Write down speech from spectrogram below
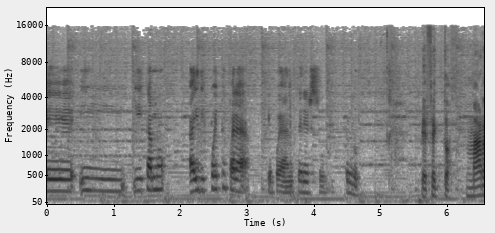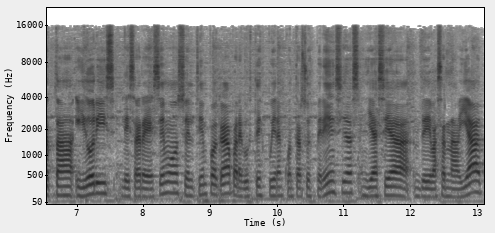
eh, y, estamos ahí dispuestos para que puedan tener su producto. Perfecto. Marta y Doris, les agradecemos el tiempo acá para que ustedes pudieran contar sus experiencias, ya sea de Bazar Navidad,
